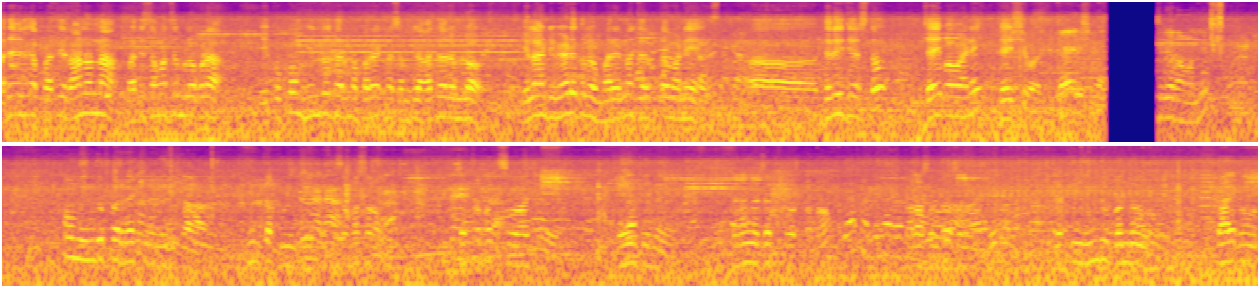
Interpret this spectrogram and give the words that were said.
అదేవిధంగా ప్రతి రానున్న ప్రతి సంవత్సరంలో కూడా ఈ కుప్పం హిందూ ధర్మ పరిరక్షణ సమితి ఆధ్వర్యంలో ఇలాంటి వేడుకలు మరెన్నో జరుపుతామని తెలియజేస్తూ జై భవాని జై శివాజీ. జై శ్రీరామ్ అండి. కుప్పం హిందూ పరిరక్షణ వేదిక సంవత్సరం ఛత్రపతి శివాజీ జయంతిని ఘనంగా జరుపుకుంటున్నాం. చాలా సంతోషంగా ఉంది. ప్రతి హిందూ బంధువు కార్యక్రమం కార్యక్రమంలో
